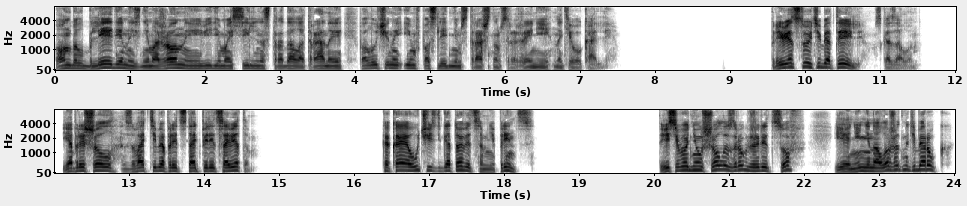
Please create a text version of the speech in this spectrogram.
Он был бледен, изнеможен и, видимо, сильно страдал от раны, полученной им в последнем страшном сражении на Теокалле. «Приветствую тебя, Тейль», — сказал он. «Я пришел звать тебя предстать перед советом». «Какая участь готовится мне, принц?» «Ты сегодня ушел из рук жрецов, и они не наложат на тебя рук.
